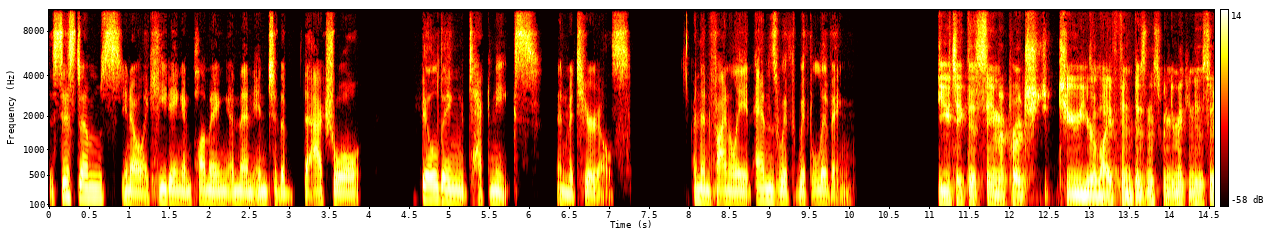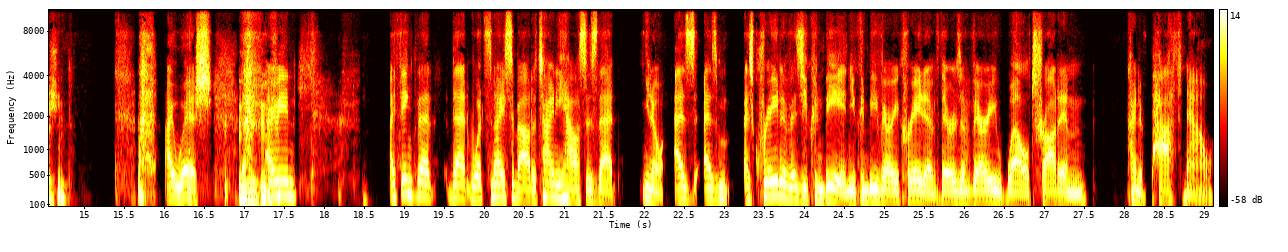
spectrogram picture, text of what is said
the systems, you know, like heating and plumbing, and then into the, the actual building techniques and materials. And then finally it ends with with living do you take the same approach to your life and business when you're making a decision? I wish. I mean, I think that that what's nice about a tiny house is that you know as as as creative as you can be and you can be very creative there is a very well trodden kind of path now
